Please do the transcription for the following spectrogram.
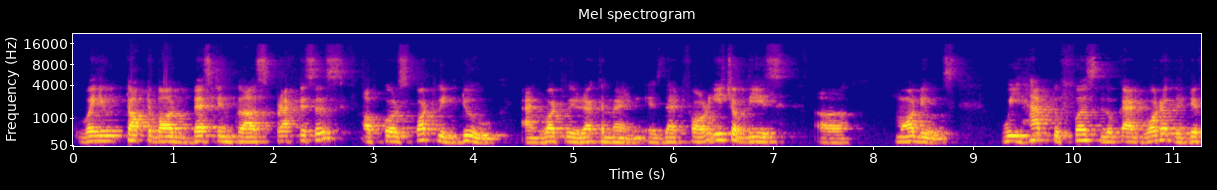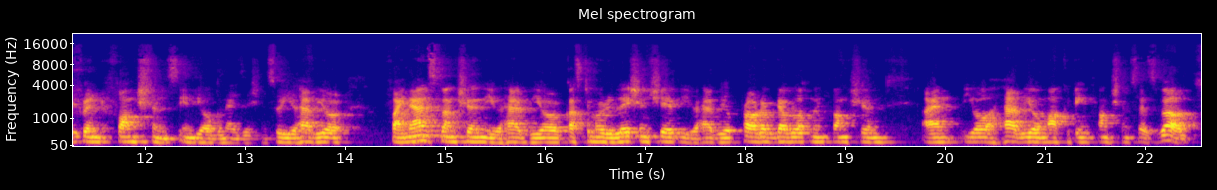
when you talked about best in class practices, of course, what we do and what we recommend is that for each of these uh, modules, we have to first look at what are the different functions in the organization. So you have your finance function, you have your customer relationship, you have your product development function, and you have your marketing functions as well.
